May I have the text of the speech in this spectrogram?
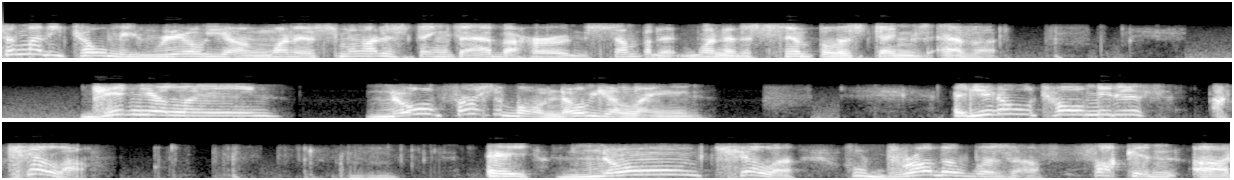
Somebody told me real young, one of the smartest things I ever heard, and something, that one of the simplest things ever. Get in your lane. Know, first of all, know your lane. And you know who told me this? A killer. A known killer whose brother was a fucking uh,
